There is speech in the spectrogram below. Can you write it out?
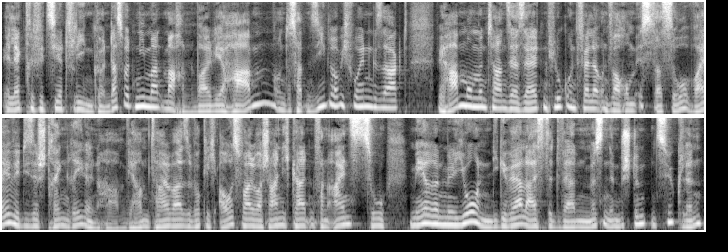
elektrifiziert fliegen können. Das wird niemand machen, weil wir haben, und das hatten Sie, glaube ich, vorhin gesagt, wir haben momentan sehr selten Flugunfälle. Und warum ist das so? Weil wir diese strengen Regeln haben. Wir haben teilweise wirklich Ausfallwahrscheinlichkeiten von 1 zu mehreren Millionen, die gewährleistet werden müssen in bestimmten Zyklen.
